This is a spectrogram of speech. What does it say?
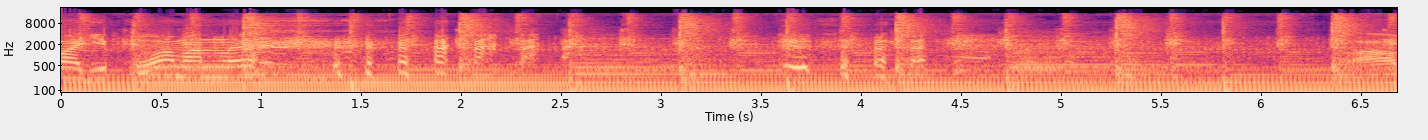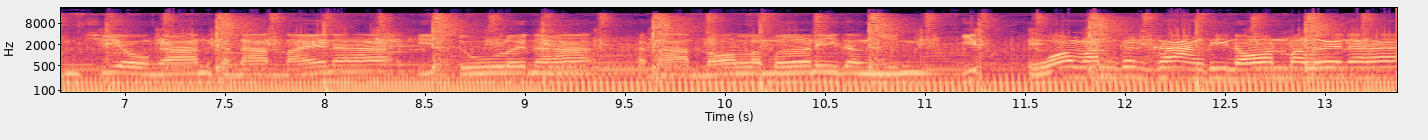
ว่าหยิบหัวมันเลย ความเชี่ยวงานขนาดไหนนะฮะคิดดูเลยนะฮะขนาดนอนละเมอนี่ต้องยินหยิบหัวมันข้างๆที่นอนมาเลยนะฮะ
